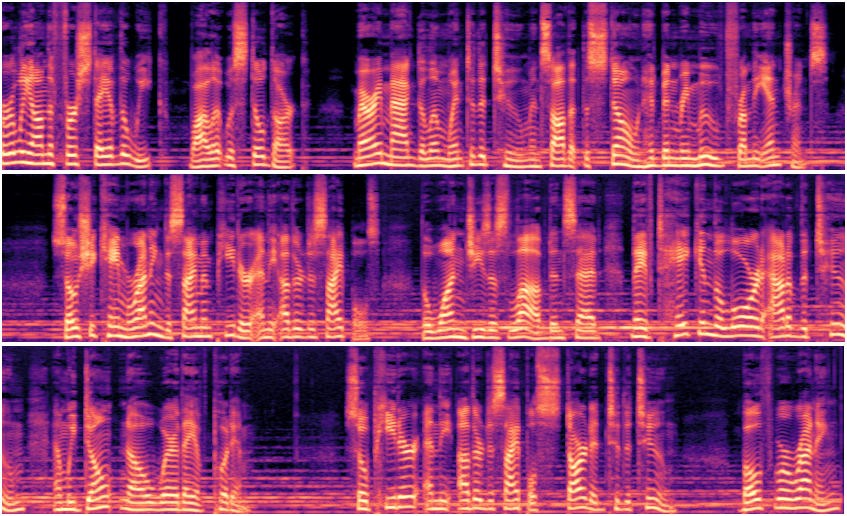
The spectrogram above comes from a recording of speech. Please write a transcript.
Early on the first day of the week, while it was still dark, Mary Magdalene went to the tomb and saw that the stone had been removed from the entrance. So she came running to Simon Peter and the other disciples, the one Jesus loved, and said, They've taken the Lord out of the tomb, and we don't know where they have put him. So Peter and the other disciple started to the tomb. Both were running,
